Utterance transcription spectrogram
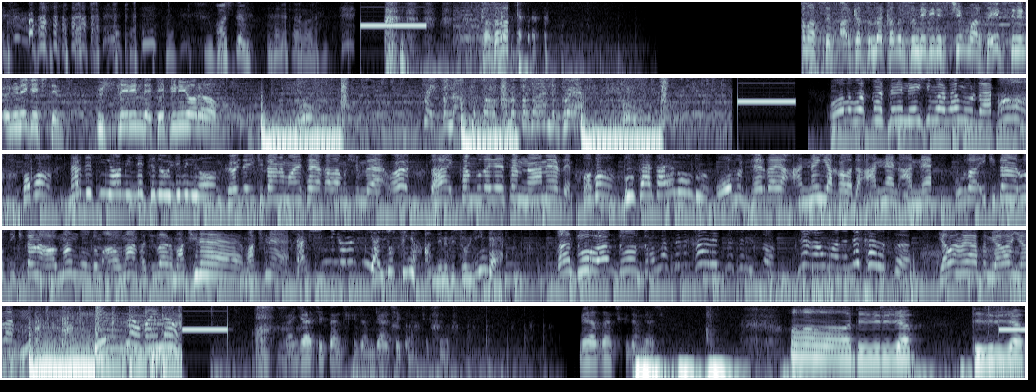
Açtım. tamam. Kazanamazsın, arkasında kalırsın dediğiniz kim varsa hepsinin önüne geçtim. Üstlerinde tepiniyorum. Oğlum Osman senin ne işin var lan burada? Aa baba neredesin ya millet seni öldü biliyor. Köyde iki tane manita yakalamışım be. Öf daha İstanbul'a gelsem namerdim. Baba bu Ferda'ya ne oldu? Oğlum Ferda'ya annen yakaladı annen anne. Burada iki tane Rus iki tane Alman buldum Alman. Hacılar makine makine. Sen şimdi görürsün ya seni. Anneme bir söyleyeyim de. Lan dur lan dur dur. Allah seni kahretmesin İso. Ne Almanı ne karısı. Yalan hayatım yalan yalan. Ben gerçekten çıkacağım. Gerçekten çıkacağım. Birazdan çıkacağım gerçekten. Aa delireceğim. Delireceğim.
